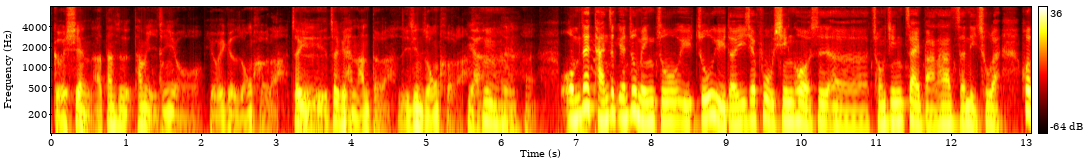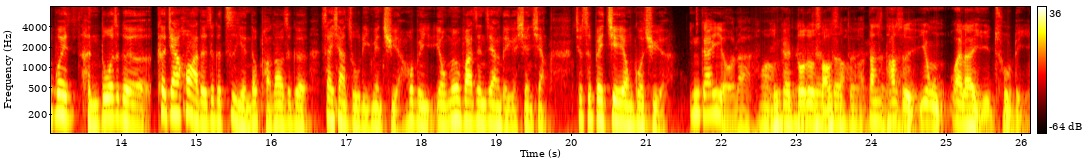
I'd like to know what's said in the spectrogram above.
隔线啊，但是他们已经有有一个融合了，这个这个很难得啊，已经融合了。呀嗯嗯我们在谈这个原住民族语族语的一些复兴，或者是呃重新再把它整理出来，会不会很多这个客家话的这个字眼都跑到这个塞夏族里面去啊？会不会有没有发生这样的一个现象，就是被借用过去了？应该有啦，哦应该多多少少啊但是它是用外来语处理，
